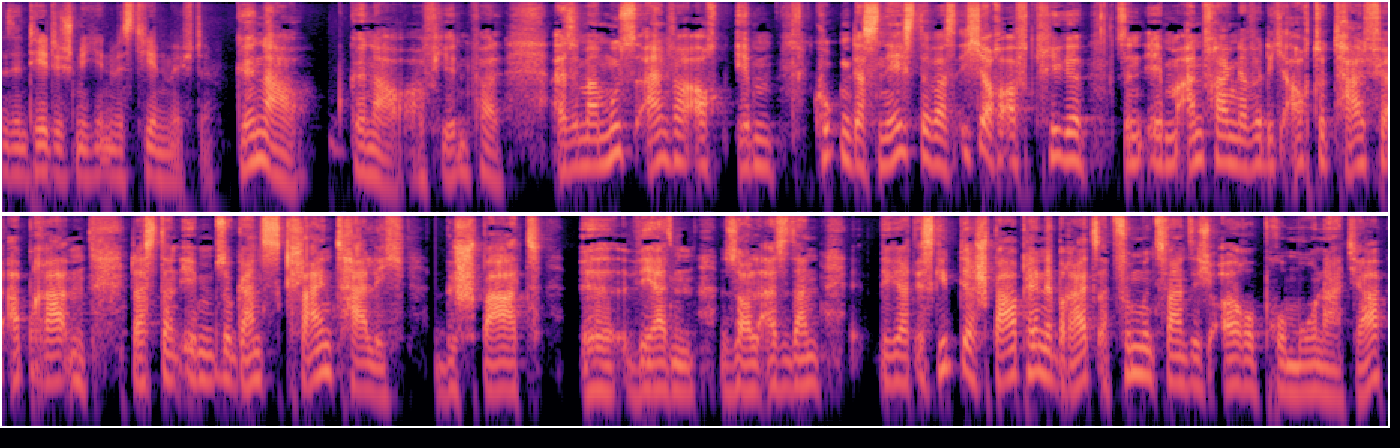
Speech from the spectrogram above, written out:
synthetisch nicht investieren möchte. Genau, genau, auf jeden Fall. Also man muss einfach auch eben gucken, das nächste, was ich auch oft kriege, sind eben Anfragen, da würde ich auch total für abraten, dass dann eben so ganz kleinteilig bespart äh, werden soll. Also dann, wie gesagt, es gibt ja Sparpläne bereits ab 25 Euro pro Monat, ja.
